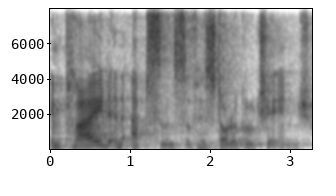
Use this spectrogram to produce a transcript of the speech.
implied an absence of historical change.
